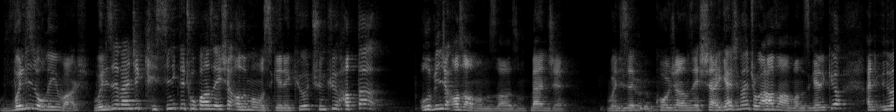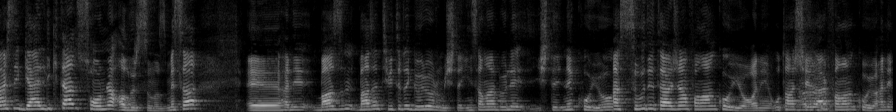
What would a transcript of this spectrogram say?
valiz olayı var. Valize bence kesinlikle çok fazla eşya alınmaması gerekiyor. Çünkü hatta olabildiğince az almanız lazım bence. Valize Biliyorum. koyacağınız eşyayı gerçekten çok az almanız gerekiyor. Hani üniversiteye geldikten sonra alırsınız. Mesela e, hani bazen bazen Twitter'da görüyorum işte insanlar böyle işte ne koyuyor? Ha, sıvı deterjan falan koyuyor. Hani o tarz şeyler falan koyuyor. Hani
